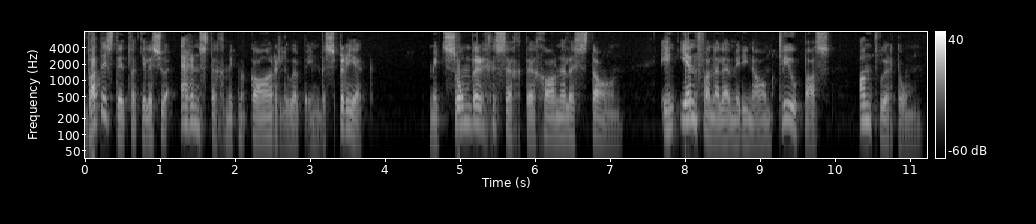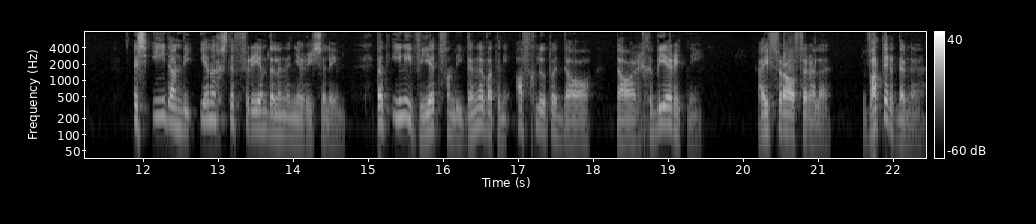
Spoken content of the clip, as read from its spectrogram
"Wat is dit wat julle so ernstig met mekaar loop en bespreek?" Met somber gesigte gaan hulle staan en een van hulle met die naam Kleopas antwoord hom: "Is u dan die enigste vreemdeling in Jerusalem dat u nie weet van die dinge wat in die afgelope dae daar gebeur het nie?" Hy vra vir hulle: "Watter dinge?"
